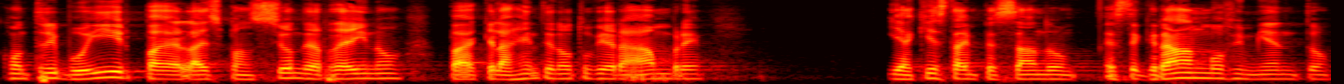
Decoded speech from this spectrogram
contribuir para la expansión del reino, para que la gente no tuviera hambre y aquí está empezando este gran movimiento,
